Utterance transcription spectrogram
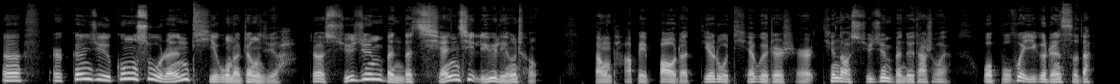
嗯，而根据公诉人提供的证据啊，这徐军本的前妻李玉玲称，当他被抱着跌入铁轨之时，听到徐军本对他说：“呀，我不会一个人死的，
